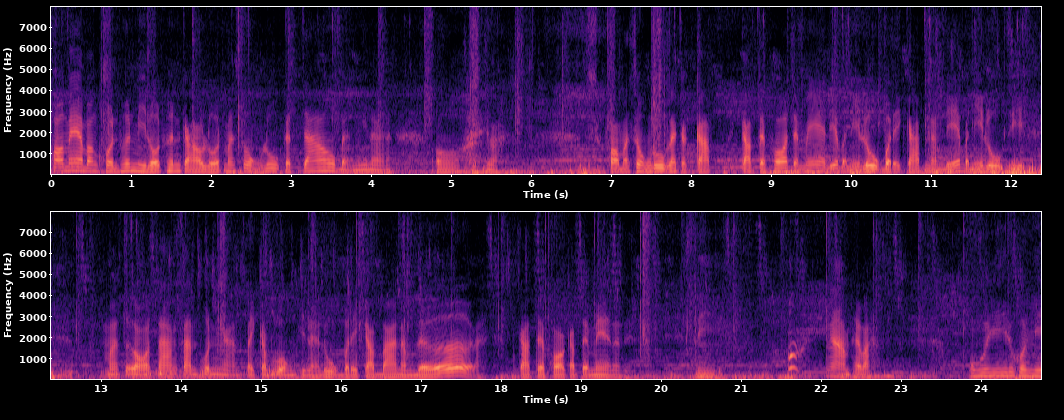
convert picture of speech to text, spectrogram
พ่อแม่บางคนเพื่อนมีรถเพื่อนก็เอารถมาส่งลูกกับเจ้าแบบนี้นะ โอ้ยว่ะ อมาส่งลูกแล้วก็กลับกลับ แต่พ่อแต่แม่เดี๋ยวบัดนี้ลูกบ่ได้กลับนำเด้บัดนี้ลูกสิมารอสร้างสรรค์ผลงานไปกับวงพี่แหละลูกบ่ได้กลับบ้านนำเด้อล่ะกลับแต่พ่อกลับแต่แม่นั่นแหละนี่งามใช่ปะโอ้ยทุกคนมี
